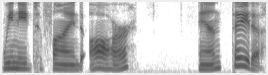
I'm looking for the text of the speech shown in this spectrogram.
we need to find r and theta.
